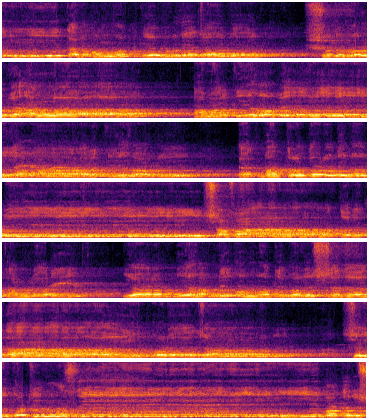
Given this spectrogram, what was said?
তার উম্মতকে ভুলে যাবে। শুধু বলবে, আল্লাহ, আমার কি হবে? আমার কি হবে? একমাত্র দরদ নবী সফাতের কান্ডারি ইয়া রব্বি হাবলি উম্মতি বলে সেদে দাই পড়ে যাবে। সেই কঠিন মুসিবতের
